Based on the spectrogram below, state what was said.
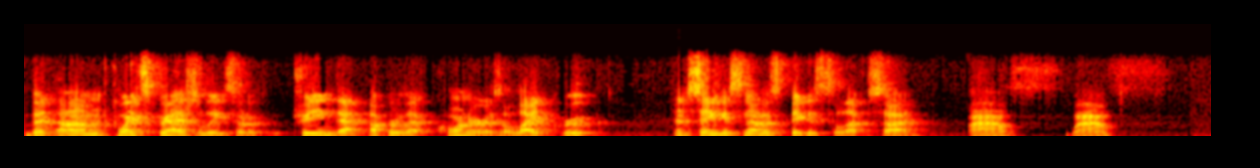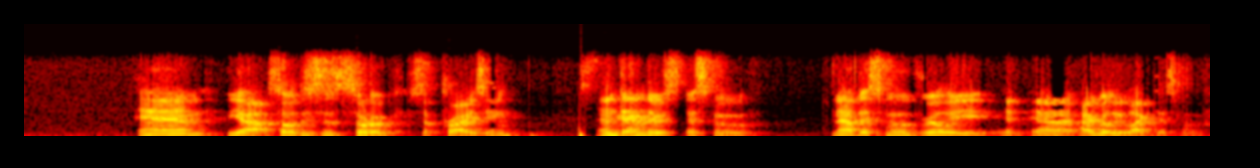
but um, white's gradually sort of treating that upper left corner as a light group and saying it's not as big as the left side. Wow, wow. And yeah, so this is sort of surprising. And then there's this move. Now this move really, it, uh, I really like this move.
